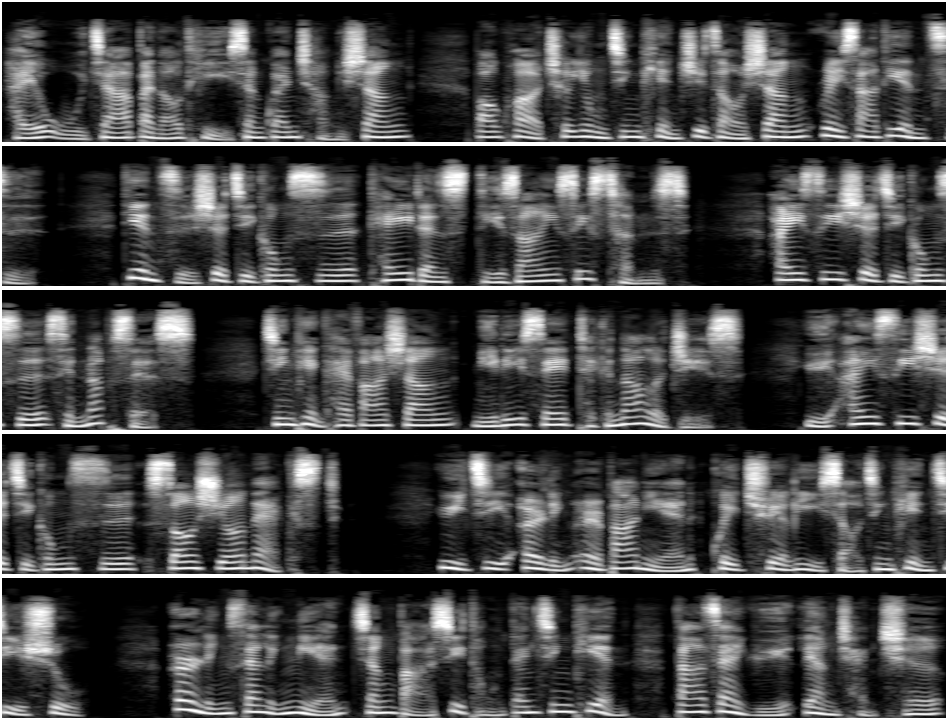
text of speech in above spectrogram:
还有五家半导体相关厂商，包括车用晶片制造商瑞萨电子、电子设计公司 Cadence Design Systems、IC 设计公司 Synopsys、晶片开发商 MiliC Technologies 与 IC 设计公司 Socionext。预计二零二八年会确立小晶片技术，二零三零年将把系统单晶片搭载于量产车。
